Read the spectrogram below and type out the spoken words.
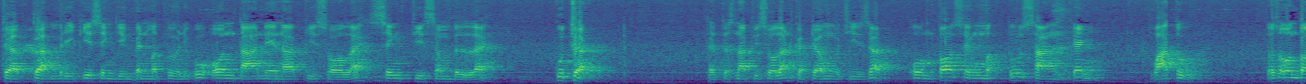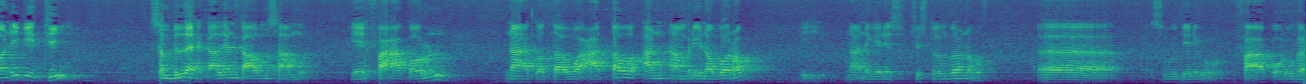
dabah mriki sing jimpen metu niku ontane Nabi Soleh sing disembelih kuda. Terus Nabi Soleh gada mujizat onta sing metu sangking watu. Terus onta niki di sembelih kalian kaum Samud. Ya fa'aqarun na kota wa atau an amri napa rabbi. Nah ning kene justru kula napa? Eh sebut ini fa'aqaru ha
